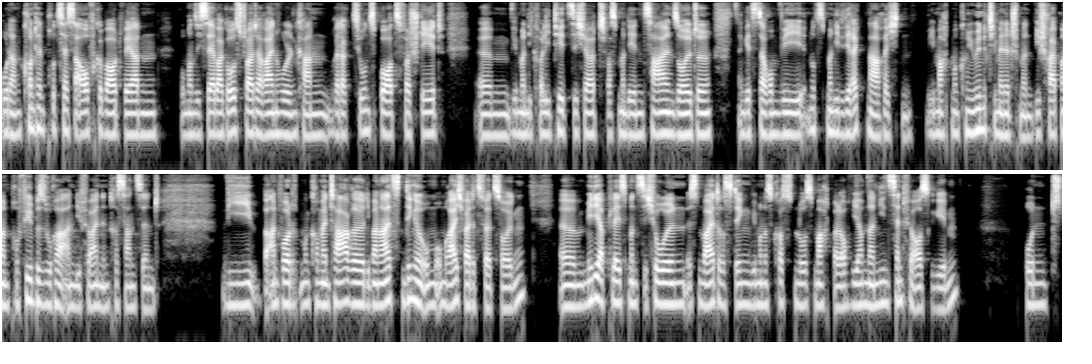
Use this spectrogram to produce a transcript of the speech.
wo dann Content-Prozesse aufgebaut werden, wo man sich selber Ghostwriter reinholen kann, Redaktionsboards versteht, ähm, wie man die Qualität sichert, was man denen zahlen sollte. Dann geht es darum, wie nutzt man die Direktnachrichten, wie macht man Community Management, wie schreibt man Profilbesucher an, die für einen interessant sind, wie beantwortet man Kommentare, die banalsten Dinge, um, um Reichweite zu erzeugen. Ähm, Media Placements sich holen ist ein weiteres Ding, wie man es kostenlos macht, weil auch wir haben da nie einen Cent für ausgegeben. Und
